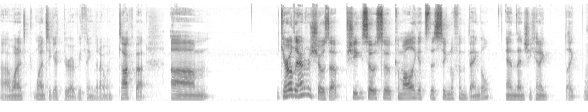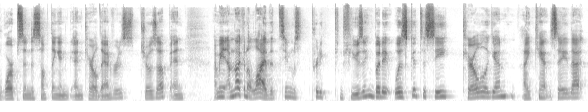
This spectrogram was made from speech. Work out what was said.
uh, I wanted to, wanted to get through everything that I want to talk about. Um, Carol Danvers shows up. She so so Kamala gets this signal from the bangle, and then she kind of like warps into something, and, and Carol Danvers shows up. And I mean, I'm not gonna lie, that scene was pretty confusing, but it was good to see Carol again. I can't say that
